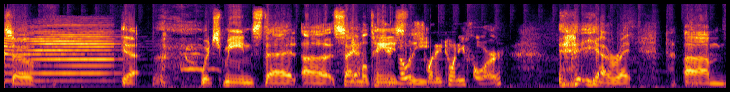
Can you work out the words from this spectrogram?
so yeah, which means that uh, simultaneously, 2024. yeah, right. Um,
